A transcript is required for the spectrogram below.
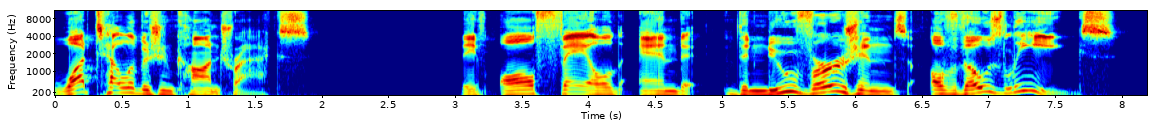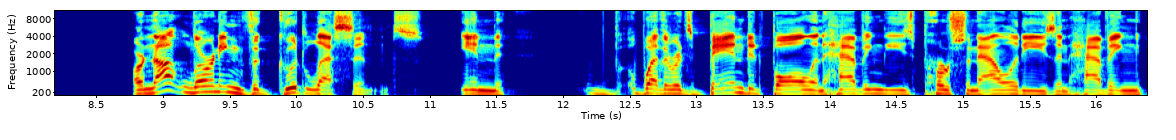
what television contracts, they've all failed and the new versions of those leagues are not learning the good lessons in whether it's bandit ball and having these personalities and having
